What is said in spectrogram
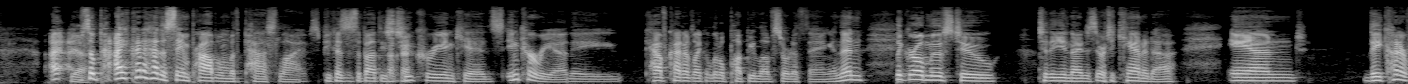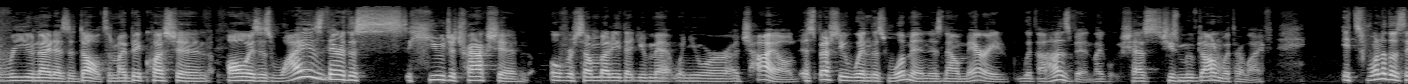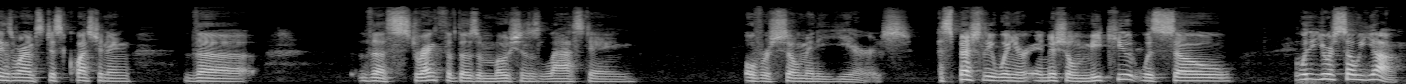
I, Yeah. So I kind of had the same problem with Past Lives because it's about these Okay. two Korean kids in Korea. They have kind of like a little puppy love sort of thing, and then the girl moves to to the United States or to Canada, and they kind of reunite as adults. And my big question always is, why is there this huge attraction over somebody that you met when you were a child, especially when this woman is now married with a husband? Like she has, she's moved on with her life. It's one of those things where I'm just questioning the the strength of those emotions lasting over so many years especially when your initial meet cute was so you were so young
